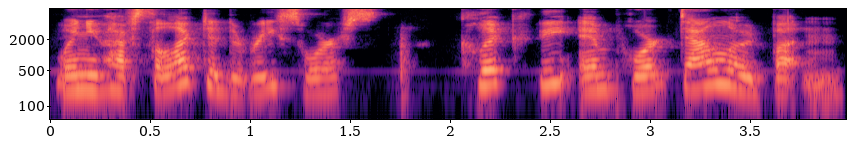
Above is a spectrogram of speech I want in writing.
When you have selected the resource, click the Import Download button.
